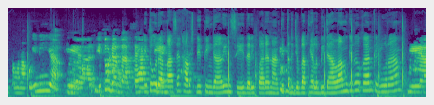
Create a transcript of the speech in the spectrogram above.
teman aku ini ya Iya, itu udah nggak sehat. itu sih. udah nggak sehat harus ditinggalin sih daripada nanti terjebaknya lebih dalam gitu kan ke jurang Iya,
